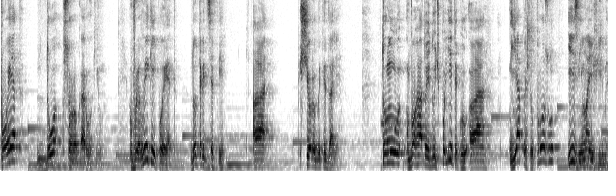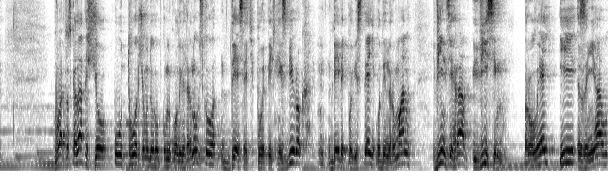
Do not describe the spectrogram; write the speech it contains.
поет до 40 років, великий поет до 30. А що робити далі? Тому багато йдуть в політику, а я пишу прозу і знімаю фільми. Варто сказати, що у творчому доробку Миколи Вітерновського 10 поетичних збірок, 9 повістей, один роман. Він зіграв 8 ролей і зняв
